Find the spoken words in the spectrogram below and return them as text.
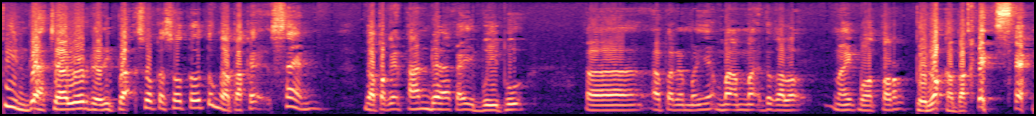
pindah jalur dari bakso ke soto itu nggak pakai sen, nggak pakai tanda kayak ibu-ibu uh, apa namanya emak-emak itu kalau naik motor belok nggak pakai sen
